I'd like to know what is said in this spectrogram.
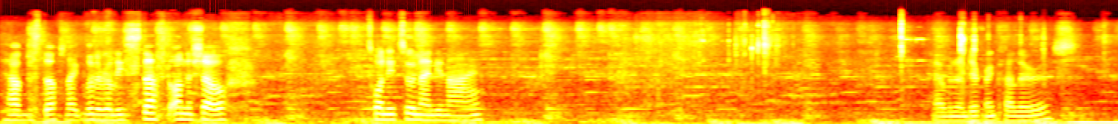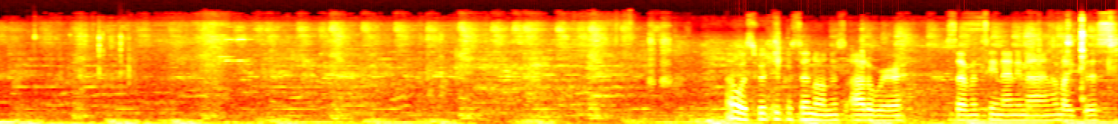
They have the stuff like literally stuffed on the shelf. $22.99. Having the different colors. Oh, it's 50% on this outerwear. $17.99. I like this.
